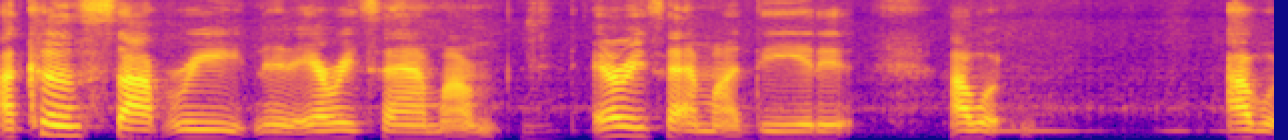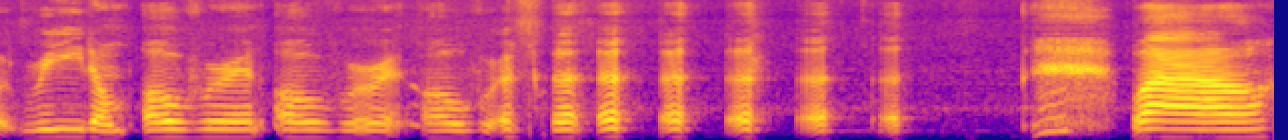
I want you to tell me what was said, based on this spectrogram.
I couldn't stop reading it every time I every time I did it. I would I would read them over and over and over. wow.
